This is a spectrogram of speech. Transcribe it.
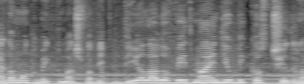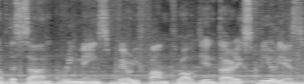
I don't want to make too much of a big deal out of it, mind you, because Children of the Sun remains very fun throughout the entire experience,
